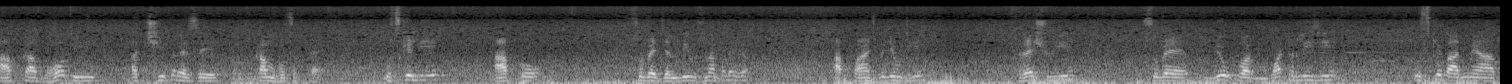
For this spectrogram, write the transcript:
आपका बहुत ही अच्छी तरह से कम हो सकता है। उसके लिए आपको सुबह जल्दी उठना पड़ेगा। आप पाँच बजे उठिए फ्रेश हुई सुबह ल्यूक वार्म वाटर लीजिए। उसके बाद में आप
